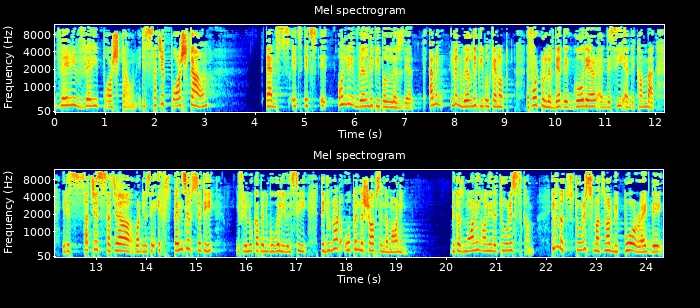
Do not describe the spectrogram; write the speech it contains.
very, very posh town. It is such a posh town and it's, it's, it, only wealthy people lives there. I mean, even wealthy people cannot afford to live there. They go there and they see and they come back. It is such a, such a, what do you say, expensive city. If you look up in Google, you will see they do not open the shops in the morning because morning only the tourists come. Even the tourists must not be poor, right? They,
